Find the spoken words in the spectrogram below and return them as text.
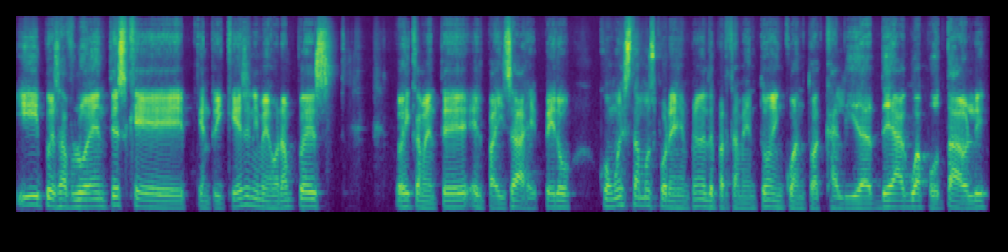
y pues afluentes que, que enriquecen y mejoran pues lógicamente el paisaje. Pero ¿Cómo estamos, por ejemplo, en el departamento en cuanto a calidad de agua potable,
